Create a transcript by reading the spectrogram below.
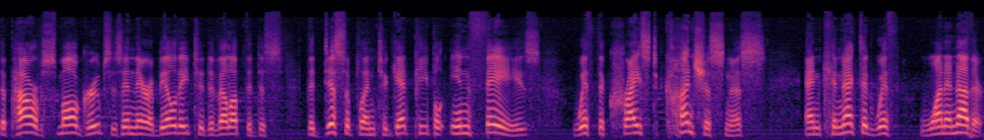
The power of small groups is in their ability to develop the, dis- the discipline to get people in phase with the Christ consciousness and connected with one another.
